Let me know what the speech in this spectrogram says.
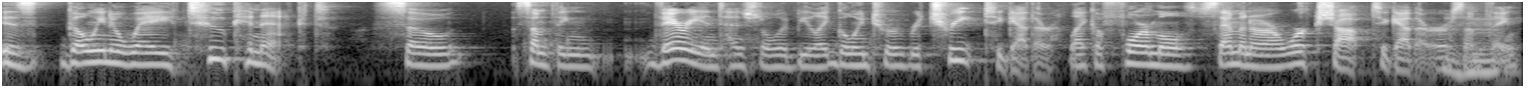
is going away to connect. So something very intentional would be like going to a retreat together, like a formal seminar workshop together or something.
